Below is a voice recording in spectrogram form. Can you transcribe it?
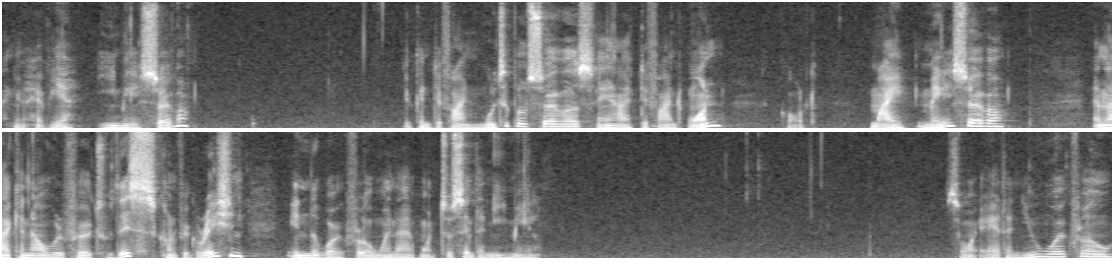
and you have here email server. You can define multiple servers. Here I've defined one called my mail server and I can now refer to this configuration in the workflow when I want to send an email. So I add a new workflow.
